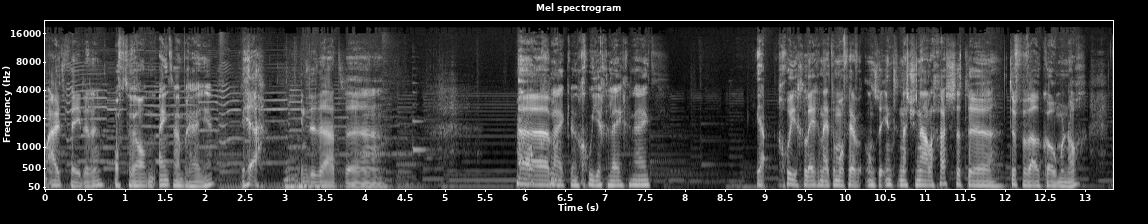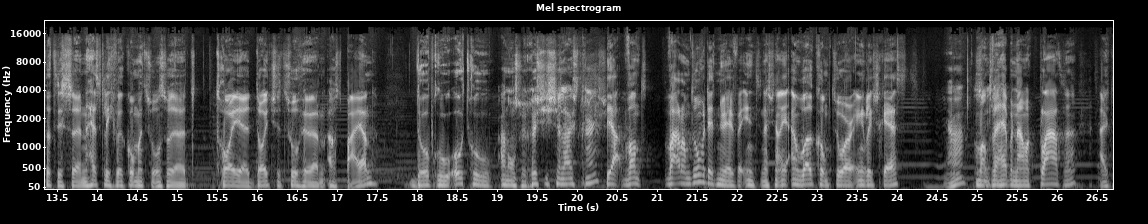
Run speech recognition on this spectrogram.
Gaan uitvederen. Oftewel een eind aan breien. Ja, inderdaad. Maar ook Ehm, gelijk een goede gelegenheid. Ja, goede gelegenheid om even onze internationale gasten te, te verwelkomen nog. Dat is een herzlich welkom zu onze treue Duitse Zuhörer aus Bayern. Dobru Otru aan onze Russische luisteraars. Ja, want waarom doen we dit nu even internationaal? Ja, en welcome to our English guest. Ja, Want we hebben namelijk platen uit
